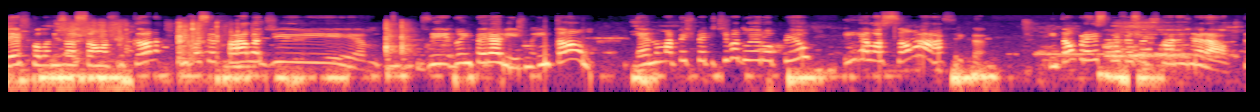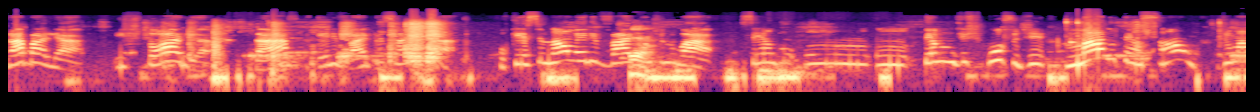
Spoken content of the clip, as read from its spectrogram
descolonização africana, e você fala de, de, do imperialismo. Então, é numa perspectiva do europeu em relação à África. Então, para esse professor de História Geral trabalhar história, tá? Ele vai precisar estudar. Porque senão ele vai É. continuar sendo um, um- tendo um discurso de manutenção de uma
